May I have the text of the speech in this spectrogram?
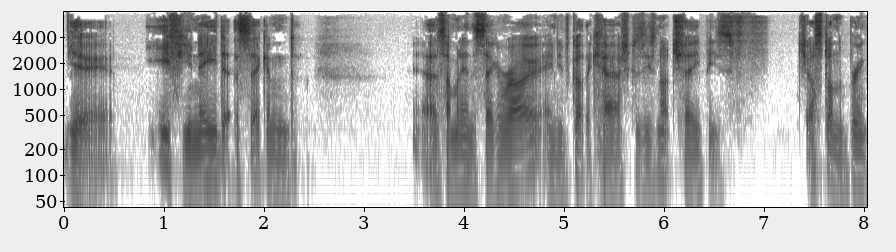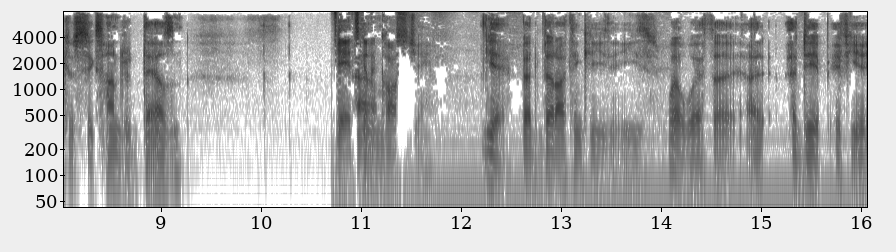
yeah, if you need a second, uh, someone in the second row, and you've got the cash because he's not cheap, he's f- just on the brink of six hundred thousand. Yeah, it's going to Um, cost you. Yeah, but but I think he's he's well worth a, a, a dip if you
